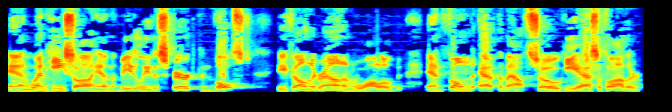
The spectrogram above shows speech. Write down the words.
and when he saw him, immediately the spirit convulsed he fell on the ground and wallowed and foamed at the mouth. So he asked the father,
